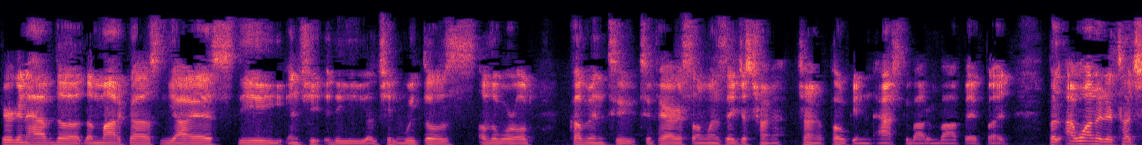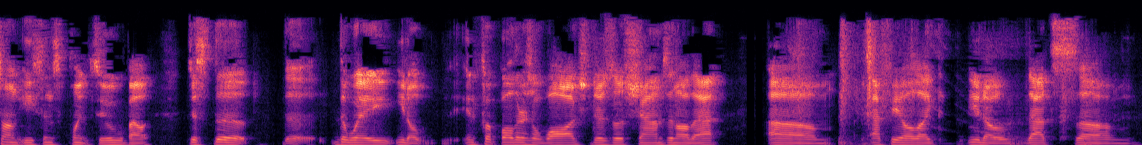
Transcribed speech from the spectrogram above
you're going to have the the Marcas, the AS, the the Chiringuitos of the world coming to to Paris on Wednesday, just trying to trying to poke and ask about Mbappe. But but I wanted to touch on Ethan's point too about just the the the way you know in football there's a Woj, there's those shams and all that. Um, I feel like you know that's um,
